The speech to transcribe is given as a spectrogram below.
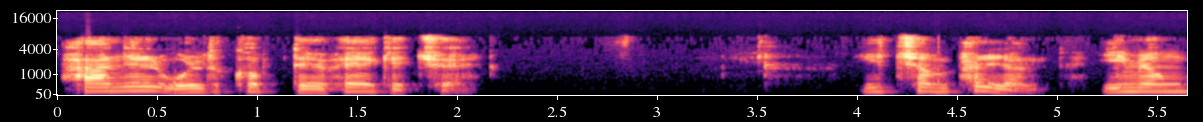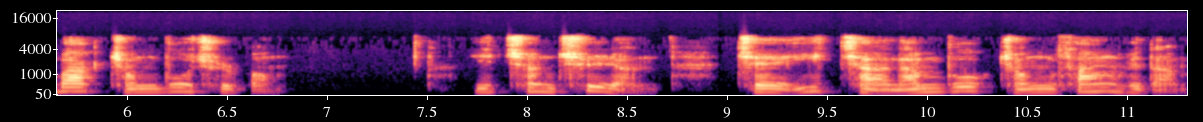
한일 월드컵 대회 개최 2008년 이명박 정부 출범. 2007년 제2차 남북 정상회담.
